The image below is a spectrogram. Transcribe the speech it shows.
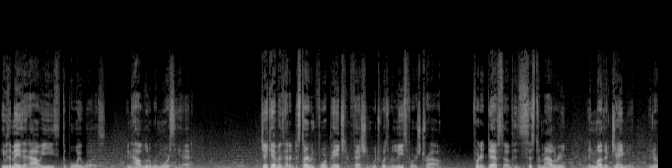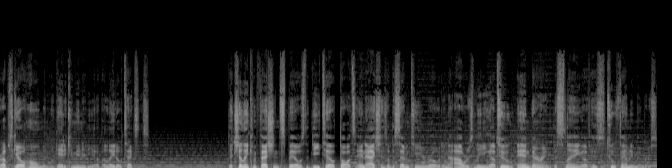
He was amazed at how easy the boy was and how little remorse he had. Jake Evans had a disturbing four page confession which was released for his trial for the deaths of his sister Mallory and mother Jamie in her upscale home in the gated community of Aledo, Texas. The chilling confession spells the detailed thoughts and actions of the 17 year old in the hours leading up to and during the slaying of his two family members.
